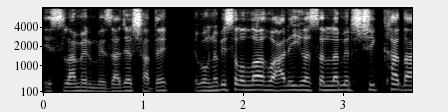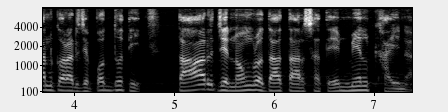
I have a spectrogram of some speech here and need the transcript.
ইসলামের মেজাজের সাথে এবং নবী সাল্লাহ আলী আসাল্লামের শিক্ষা দান করার যে পদ্ধতি, তার যে নম্রতা, তার সাথে মেল খায় না।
